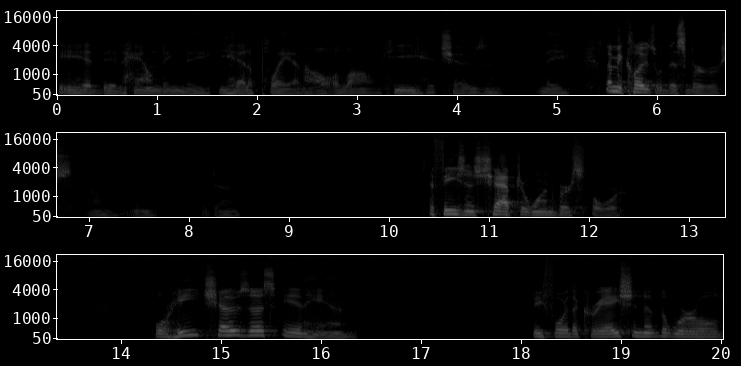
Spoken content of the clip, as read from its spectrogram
he had been hounding me. He had a plan all along. He had chosen me. Let me close with this verse, um, then we're done. Ephesians chapter 1, verse 4. For he chose us in him before the creation of the world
